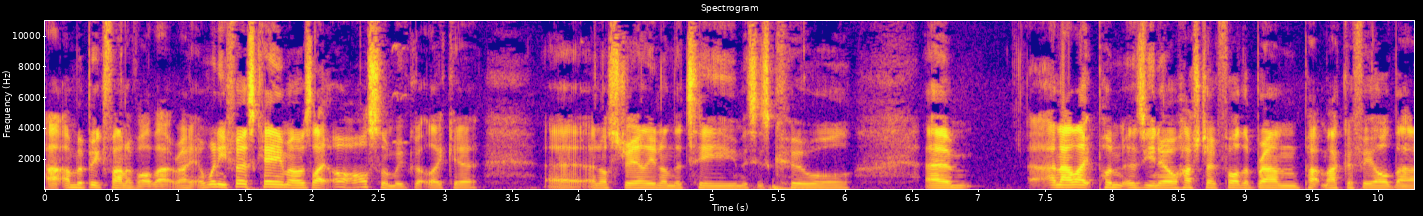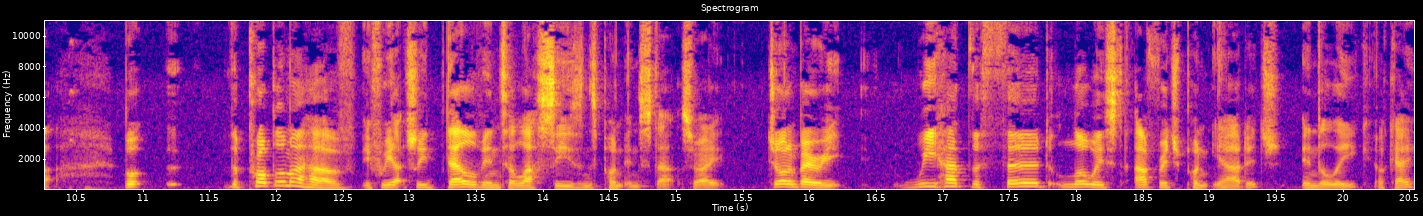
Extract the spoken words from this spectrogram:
I, I'm a big fan of all that, right? And when he first came, I was like, oh, awesome. We've got like a uh, an Australian on the team. This is cool. Um, and I like punters, you know, hashtag for the brand, Pat McAfee, all that. But the problem I have, if we actually delve into last season's punting stats, right? Jordan Berry, we had the third lowest average punt yardage in the league, okay?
